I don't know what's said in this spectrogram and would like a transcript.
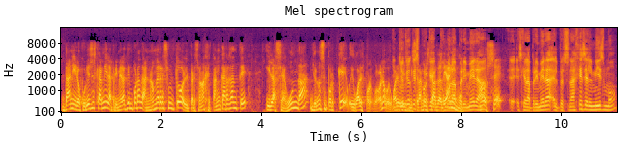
Dani, lo curioso es que a mí la primera temporada no me resultó el personaje tan cargante y la segunda, yo no sé por qué, igual es por, bueno, igual Yo es creo que es porque estado de como la ánimo, primera, no lo sé. es que la primera, el personaje es el mismo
